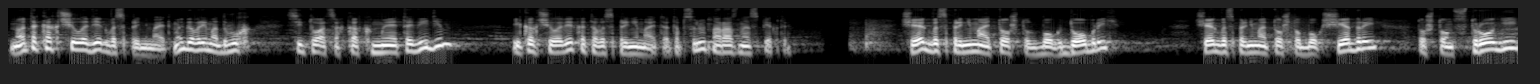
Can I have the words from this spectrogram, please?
Но это как человек воспринимает. Мы говорим о двух ситуациях, как мы это видим и как человек это воспринимает. Это абсолютно разные аспекты. Человек воспринимает то, что Бог добрый, человек воспринимает то, что Бог щедрый, то, что Он строгий.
